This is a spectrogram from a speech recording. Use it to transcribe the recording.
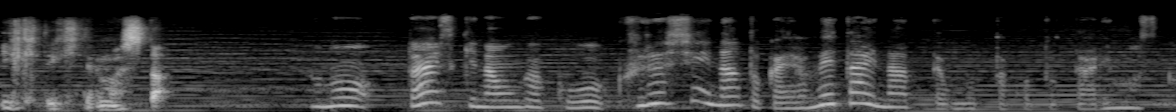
生きてきてました。その大好きな音楽を苦しいなとかやめたいなって思ったことってありますか？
